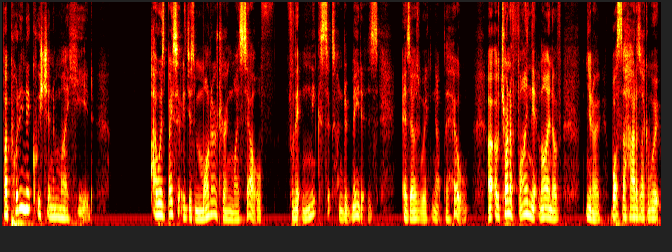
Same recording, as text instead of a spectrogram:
by putting that question in my head, I was basically just monitoring myself for that next 600 meters as I was working up the hill. I, I was trying to find that line of, you know, what's the hardest I can work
